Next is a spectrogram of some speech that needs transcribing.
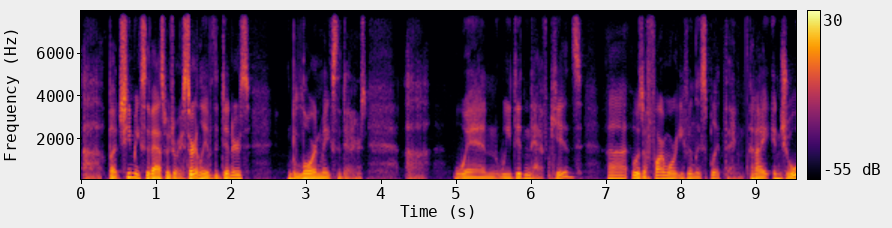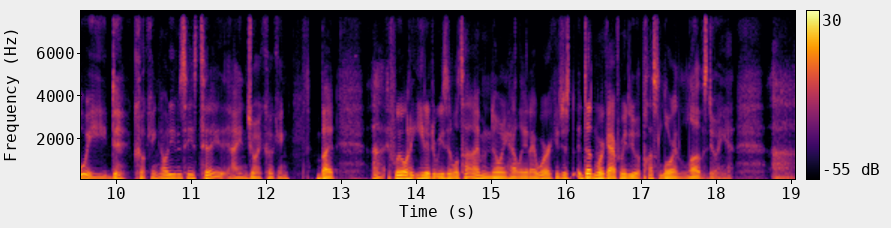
Uh, but she makes the vast majority. Certainly of the dinners, Lauren makes the dinners. Uh, when we didn't have kids, uh, it was a far more evenly split thing. And I enjoyed cooking. I would even say today I enjoy cooking. But uh, if we want to eat at a reasonable time, knowing how late I work, it just it doesn't work out for me to do it. Plus, Lauren loves doing it uh,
